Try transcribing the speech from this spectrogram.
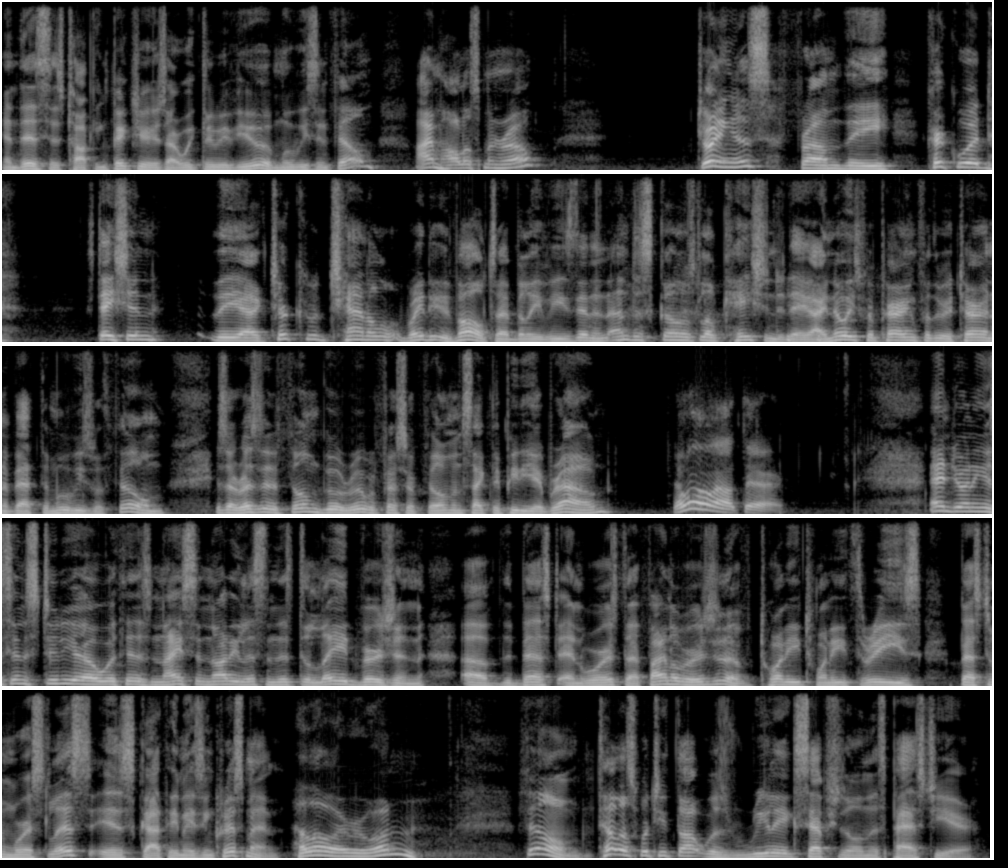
And this is Talking Pictures, our weekly review of movies and film. I'm Hollis Monroe. Joining us from the Kirkwood station, the uh, Kirkwood Channel Radio Vault, I believe. He's in an undisclosed location today. I know he's preparing for the return of At the Movies with Phil. Is our resident film guru, Professor Film Encyclopedia Brown. Hello out there. And joining us in studio with his nice and naughty list in this delayed version of the best and worst, the final version of 2023's best and worst list is Scott the Amazing Chrisman. Hello, everyone. Phil, tell us what you thought was really exceptional in this past year.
